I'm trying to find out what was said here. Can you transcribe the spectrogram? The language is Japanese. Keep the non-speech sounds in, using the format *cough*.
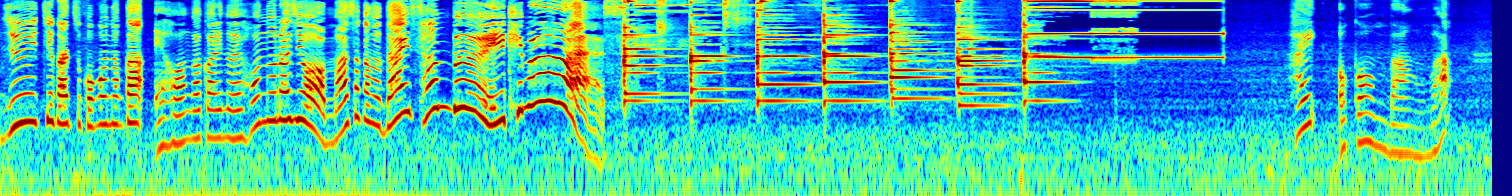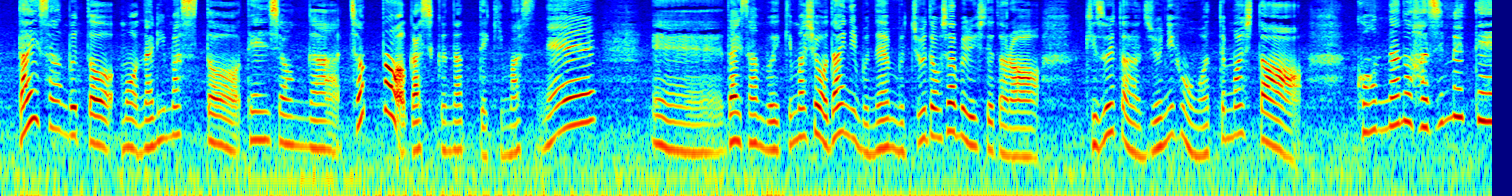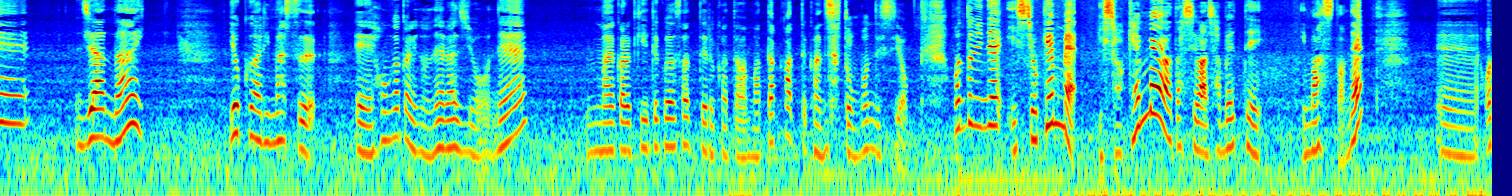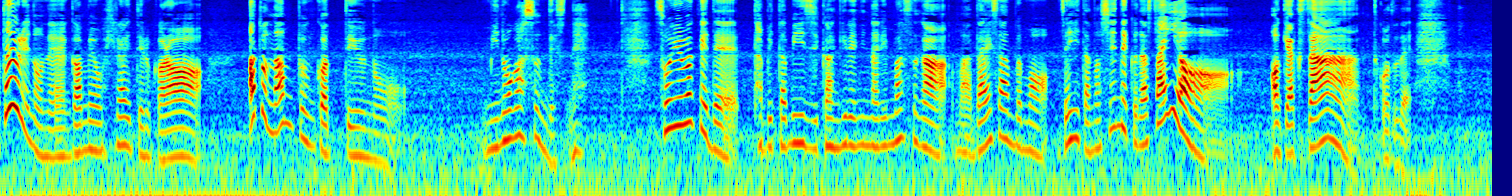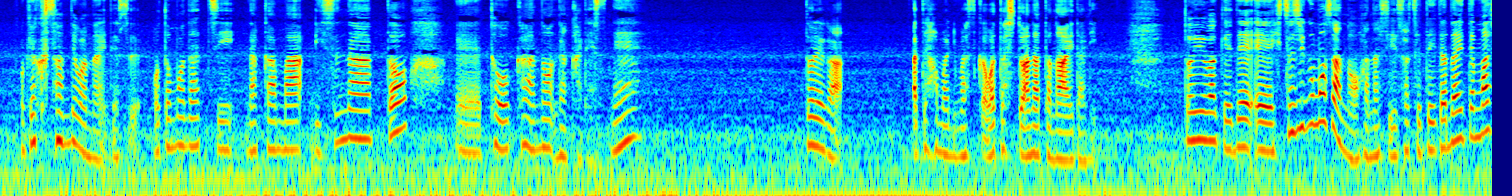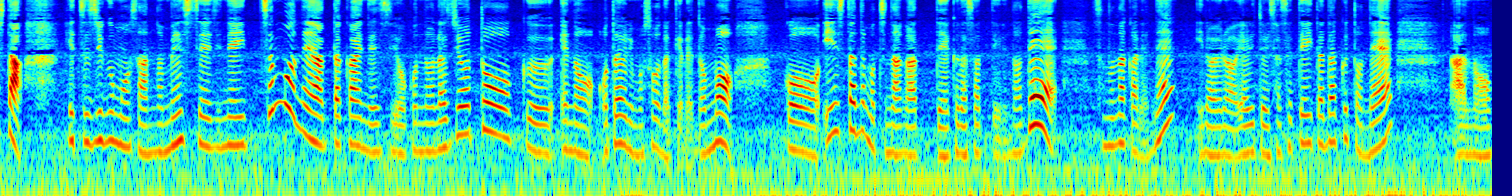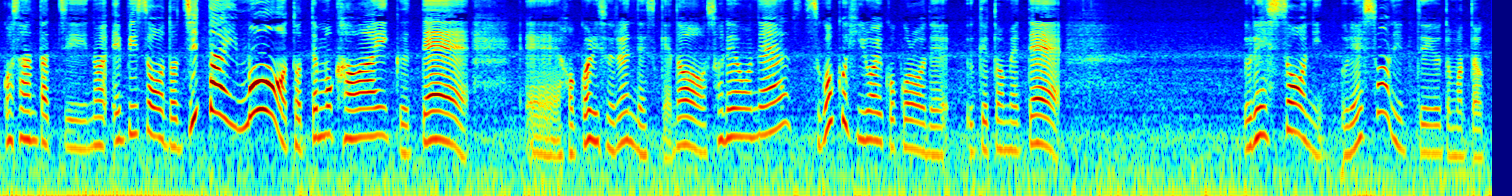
11月9日、絵本係の絵本のラジオ、まさかの第3部、いきますはい、おこんばんは。第3部ともなりますと、テンションがちょっとおかしくなってきますね。えー、第3部行きましょう。第2部ね、夢中でおしゃべりしてたら、気づいたら12分終わってました。こんなの初めてじゃない。よくあります。えー、本係のね、ラジオをね、前から聞いてくださってる方はまたかって感じだと思うんですよ。本当にね、一生懸命、一生懸命私は喋っていますとね、えー、お便りのね、画面を開いてるから、あと何分かっていうのを見逃すんですね。そういうわけで、たびたび時間切れになりますが、まあ、第3部もぜひ楽しんでくださいよお客さんってことで、お客さんではないです。お友達、仲間、リスナーと、えー、トーカーの中ですね。どれが当てはまりますか？私とあなたの間に。というわけで、えー、羊雲さんのお話させていただいてました。羊雲さんのメッセージね、いつもね、あったかいんですよ。このラジオトークへのお便りもそうだけれども、こう、インスタでもつながってくださっているので、その中でね、いろいろやりとりさせていただくとね、あの、お子さんたちのエピソード自体もとっても可愛くて、えー、ほっこりするんですけど、それをね、すごく広い心で受け止めて、嬉しそうに嬉しそうにっていうとまた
